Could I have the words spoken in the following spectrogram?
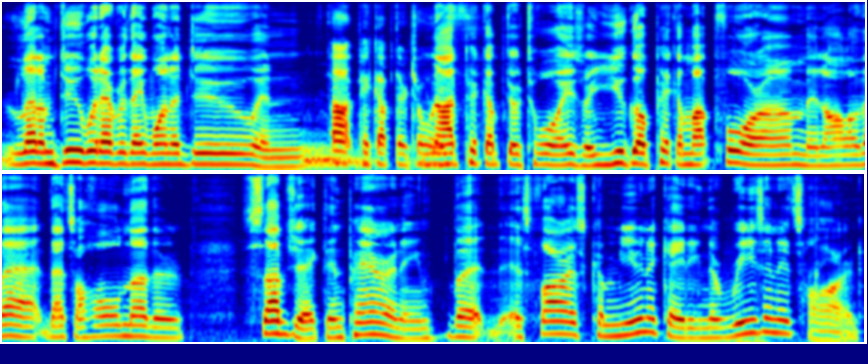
let them do whatever they want to do and not pick up their toys. Not pick up their toys, or you go pick them up for them, and all of that. That's a whole nother subject in parenting. But as far as communicating, the reason it's hard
